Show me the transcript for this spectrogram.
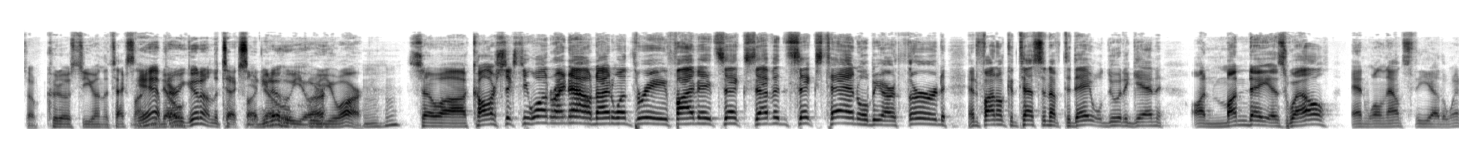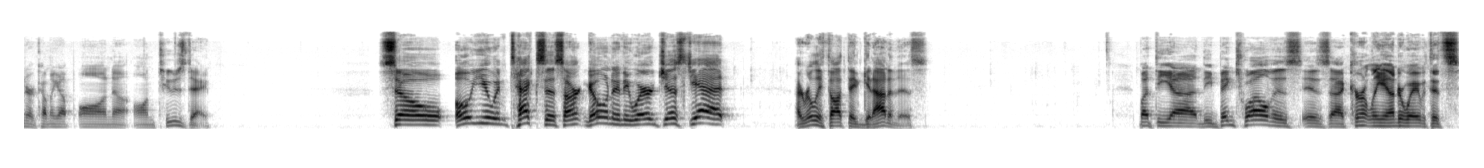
So kudos to you on the text line. Yeah, You know- very good on the text line. You know, who you are. you are. Mhm. So uh, caller 61 right now, 913-586-7610 will be our third and final contestant of today. We'll do it again on Monday as well, and we'll announce the uh, the winner coming up on uh, on Tuesday. So OU and Texas aren't going anywhere just yet. I really thought they'd get out of this. But the uh, the Big 12 is is uh, currently underway with its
